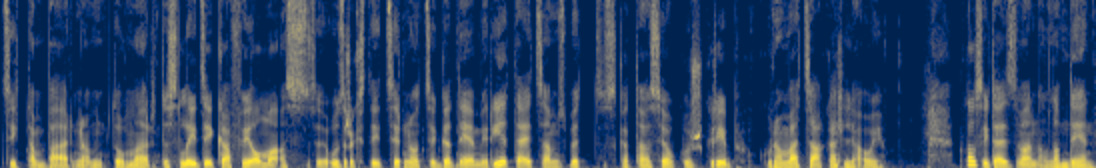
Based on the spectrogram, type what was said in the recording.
citam bērnam. Tomēr tas līdzīgi kā filmās uzrakstīts ir no cik gadiem ir ieteicams, bet skatās jau kurš grib, kuram vecāki atļauj. Klausītājs zvana. Labdien!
